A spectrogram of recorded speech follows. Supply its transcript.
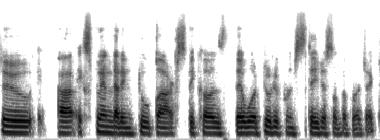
to uh, explain that in two parts because there were two different stages of the project.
